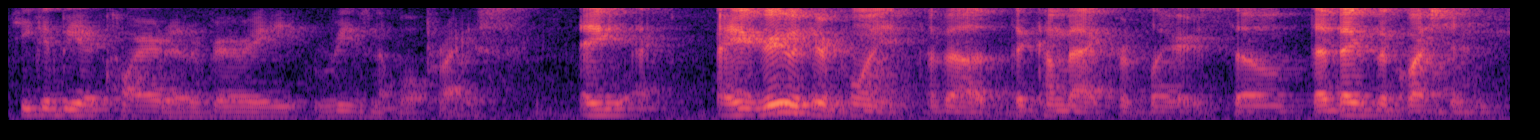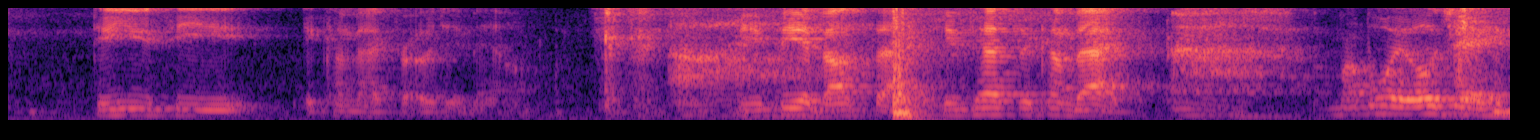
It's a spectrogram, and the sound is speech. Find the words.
he can be acquired at a very reasonable price. I, I agree with your point about the comeback for players. So that begs the question: Do you see a comeback for OJ Mayo? Ah. Do you see a bounce back? He has to come back. Ah. My boy OJ,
